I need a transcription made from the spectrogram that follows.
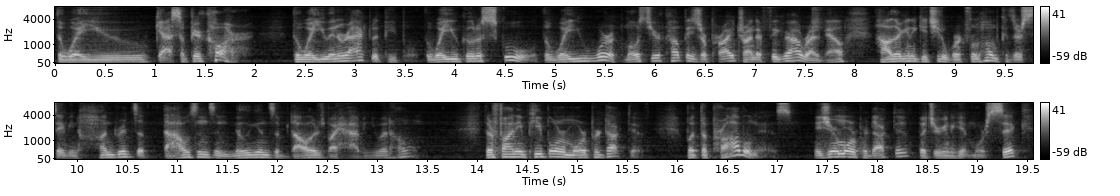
the way you gas up your car, the way you interact with people, the way you go to school, the way you work. Most of your companies are probably trying to figure out right now how they're going to get you to work from home because they're saving hundreds of thousands and millions of dollars by having you at home. They're finding people are more productive. But the problem is, is you're more productive, but you're going to get more sick,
